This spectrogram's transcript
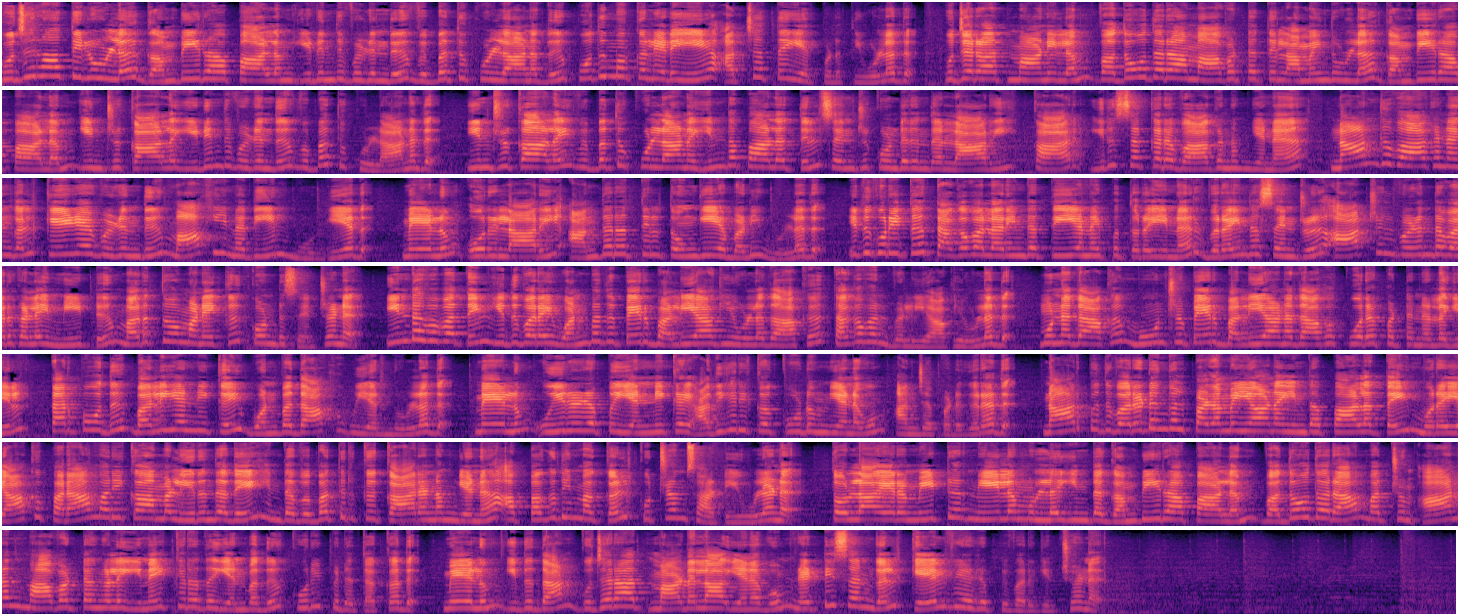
குஜராத்தில் உள்ள கம்பீரா பாலம் இடிந்து விழுந்து விபத்துக்குள்ளானது பொதுமக்களிடையே அச்சத்தை ஏற்படுத்தியுள்ளது. குஜராத் மாநிலம் வதோதரா மாவட்டத்தில் அமைந்துள்ள கம்பீரா பாலம் இன்று காலை இடிந்து விழுந்து விபத்துக்குள்ளானது. இன்று காலை விபத்துக்குள்ளான இந்த பாலத்தில் சென்று கொண்டிருந்த லாரி கார் இருசக்கர வாகனம் என நான்கு வாகனங்கள் கீழே விழுந்து மாகி நதியில் மூழ்கியது. மேலும் ஒரு லாரி அந்தரத்தில் தொங்கியபடி உள்ளது. இதுகுறித்து தகவல் அறிந்த தீயணைப்பு துறையினர் விரைந்து சென்று ஆற்றில் விழுந்தவர்களை மீட்டு மருத்துவமனைக்கு கொண்டு சென்றனர். இந்த விபத்தில் இதுவரை ஒன்பது பேர் பலியாகியுள்ளதாக தகவல் வெளியாகியுள்ளது. முன்னதாக மூன்று பேர் பலியானதாக கூறப்பட்ட நிலையில் தற்போது பலி எண்ணிக்கை ஒன்பதாக உயர்ந்துள்ளது. மேலும் உயிரிழப்பு எண்ணிக்கை அதிகரிக்கக்கூடும் எனவும் அஞ்சப்படுகிறது. நாற்பது வருடங்கள் பழமையான இந்த பாலத்தை முறையாக பராமரிக்காமல் இருந்ததே இந்த விபத்திற்கு காரணம் என அப்பகுதி மக்கள் குற்றம் சாட்டியுள்ளனர். தொள்ளாயிரம் மீட்டர் நீளமுள்ள இந்த கம்பீரா பாலம் வதோதரா மற்றும் ஆனந்த் மாவட்டங்களை இணைக்கிறது என்பது குறிப்பிடத்தக்கது. மேலும் இதுதான் குஜராத் மாடலா எனவும் நெட்டிசன்கள் கேள்வி எழுப்பி வருகின்றனர்.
